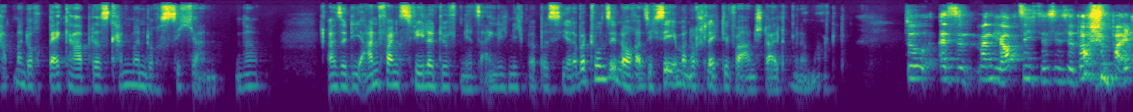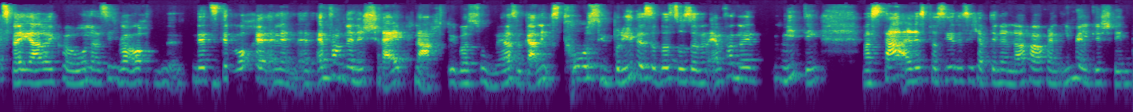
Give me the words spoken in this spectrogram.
hat man doch Backup, das kann man doch sichern. Ne? Also die Anfangsfehler dürften jetzt eigentlich nicht mehr passieren, aber tun sie noch. Also ich sehe immer noch schlechte Veranstaltungen am Markt. Du, also man glaubt nicht, das ist ja doch schon bald zwei Jahre Corona. Also ich war auch letzte Woche eine, einfach nur eine Schreibnacht über Zoom, also gar nichts groß Hybrides oder so, sondern einfach nur ein Meeting. Was da alles passiert ist, ich habe denen nachher auch ein E-Mail geschrieben.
